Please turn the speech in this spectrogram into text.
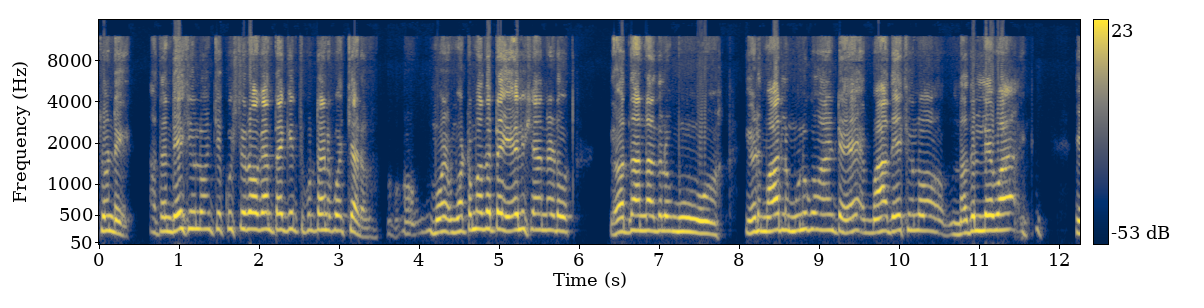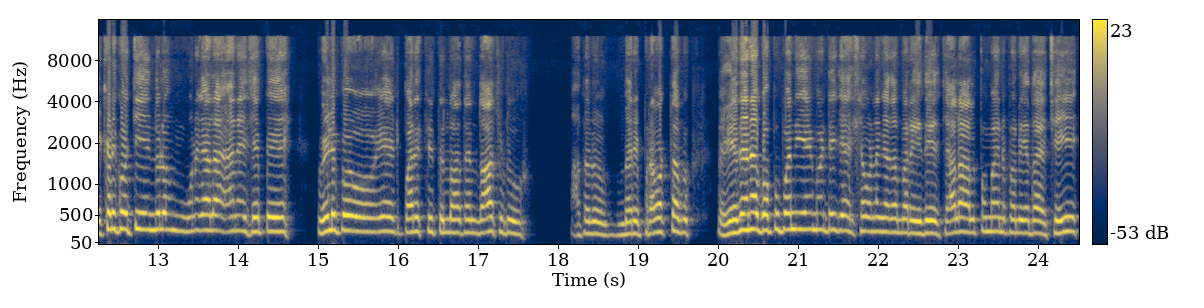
చూడండి అతని దేశంలోంచి కుష్ఠరోగాన్ని తగ్గించుకుంటానికి వచ్చాడు. మొ- మొట్టమొదట ఏలిషా అన్నాడు యోర్దాన్ నదులు ము- ఏడు మార్లు మునుగు అంటే మా దేశంలో నదులు లేవా? ఇక్కడికి వచ్చి ఇందులో మునగాల అని చెప్పి వెళ్ళిపోయే పరిస్థితుల్లో అతని దాసుడు అతడు మరి ప్రవక్త ఏదైనా గొప్ప పని ఏమంటే చేసేవాళ్ళం కదా మరి. ఇది చాలా అల్పమైన పని కదా. చెయ్యి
